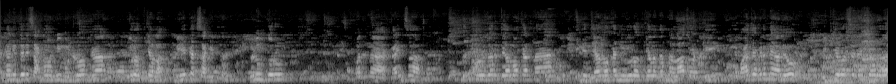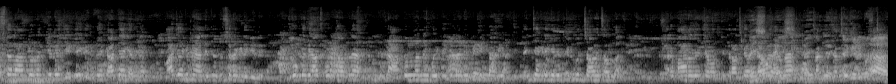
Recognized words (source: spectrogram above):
एकाने तरी सांगावं मी म्हटलो का विरोध केला. मी एकच सांगितलं मिळून करू. पण काहींचा तो जर त्या लोकांना ठीक आहे ज्या लोकांनी विरोध केला त्यांना लाज वाटली ते माझ्याकडे नाही आले हो. इतके वर्ष त्यांच्यावर रस्त्याला आंदोलन केले झेंडे घेतले काट्या घेतल्या माझ्याकडे नाही आले ते दुसऱ्याकडे गेले. जो कधी आजपर्यंत आपल्या कुठल्या आंदोलनाने बैठकीला नाही मिटिंगला त्यांच्याकडे गेले तिकडून चावे चालला अरे महाराजांच्या बाबतीत राजकारण चांगले चांगले घरी बसतात.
